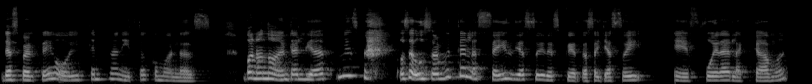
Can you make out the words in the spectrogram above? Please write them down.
desperté hoy tempranito, como a las... Bueno, no, en realidad, me... o sea, usualmente a las 6 ya estoy despierta, o sea, ya estoy eh, fuera de la cama,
